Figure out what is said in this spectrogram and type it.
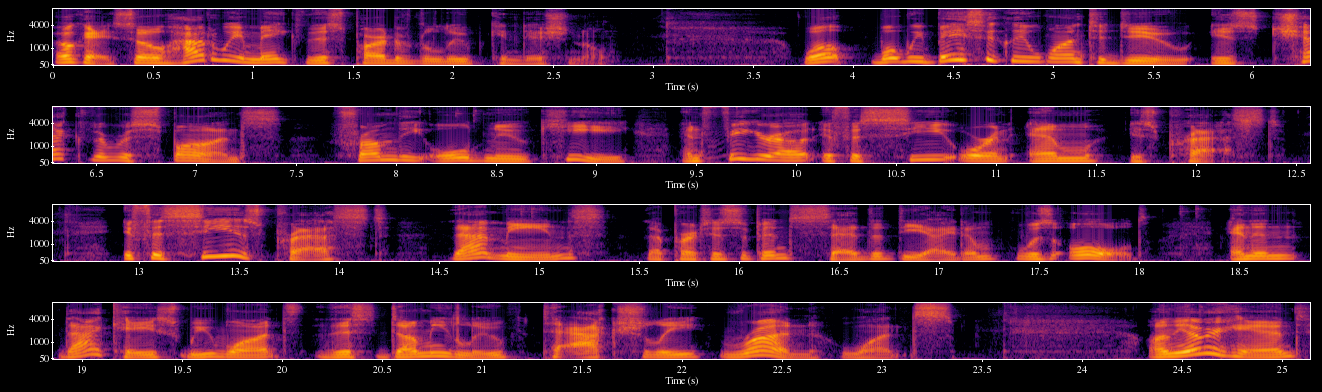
Okay, so how do we make this part of the loop conditional? Well, what we basically want to do is check the response from the old new key and figure out if a C or an M is pressed. If a C is pressed, that means that participants said that the item was old. And in that case, we want this dummy loop to actually run once. On the other hand,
